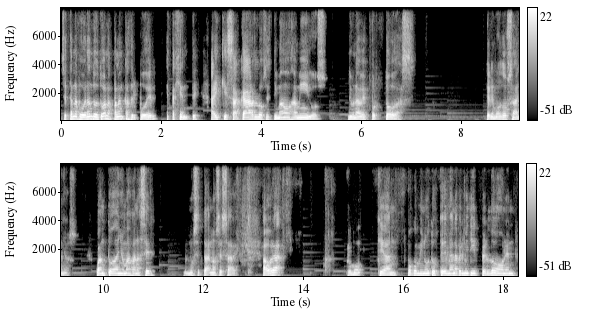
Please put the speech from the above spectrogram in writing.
se están apoderando de todas las palancas del poder esta gente. Hay que sacarlos, estimados amigos, de una vez por todas. Tenemos dos años. ¿Cuánto daño más van a hacer? No se, no se sabe. Ahora, como quedan pocos minutos, ustedes me van a permitir, perdonen,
